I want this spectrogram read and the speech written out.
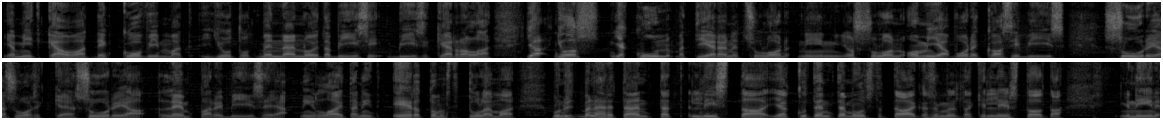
ja mitkä ovat ne kovimmat jutut. Mennään noita biisi, biisi kerrallaan. Ja jos ja kun mä tiedän, että sulla on, niin jos sulla on omia vuoden 85 suuria suosikkeja, suuria lempparibiisejä, niin laita niitä ehdottomasti tulemaan. Mutta nyt me lähdetään tätä listaa, ja kuten te muistatte aikaisemmiltakin listolta, niin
